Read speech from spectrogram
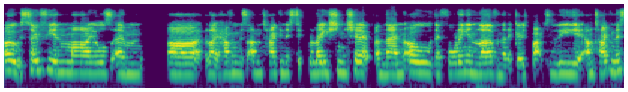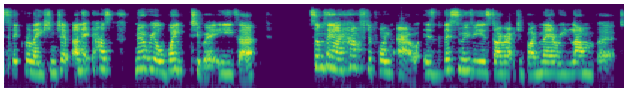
oh, Sophie and Miles um are like having this antagonistic relationship and then oh they're falling in love and then it goes back to the antagonistic relationship and it has no real weight to it either. Something i have to point out is this movie is directed by mary lambert.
